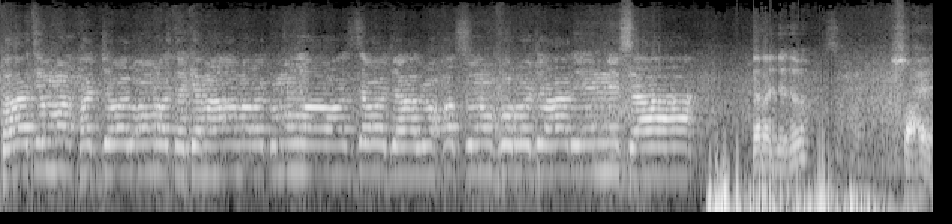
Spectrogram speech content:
فاتموا الحج والعمرة كما أمركم الله عز وجل وحصنوا فروج هذه النساء. درجته؟ صحيح. صحيح،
